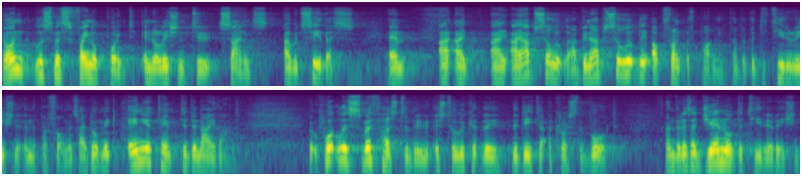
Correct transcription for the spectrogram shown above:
Now, on Liz Smith's final point in relation to science, I would say this. Um, I, I, I absolutely, I've been absolutely upfront with Parliament about the deterioration in the performance. I don't make any attempt to deny that. But what Liz Smith has to do is to look at the, the data across the board. And there is a general deterioration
